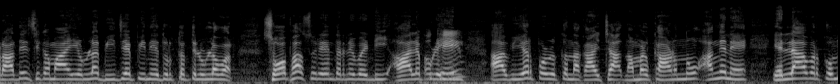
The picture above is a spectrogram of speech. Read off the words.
പ്രാദേശികമായുള്ള ബി ജെ പി നേതൃത്വത്തിലുള്ളവർ ശോഭാ സുരേന്ദ്രന് വേണ്ടി ആലപ്പുഴയിൽ ആ വിയർപ്പൊഴുക്കുന്ന കാഴ്ച നമ്മൾ കാണുന്നു. അങ്ങനെ എല്ലാവർക്കും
